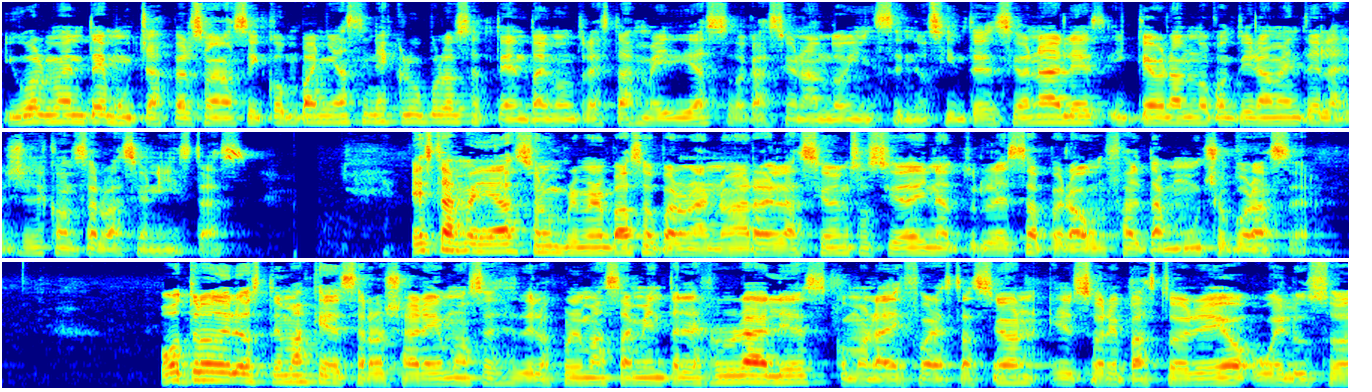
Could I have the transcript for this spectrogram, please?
Igualmente, muchas personas y compañías sin escrúpulos atentan contra estas medidas, ocasionando incendios intencionales y quebrando continuamente las leyes conservacionistas. Estas medidas son un primer paso para una nueva relación sociedad y naturaleza, pero aún falta mucho por hacer. Otro de los temas que desarrollaremos es de los problemas ambientales rurales, como la deforestación, el sobrepastoreo o el uso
